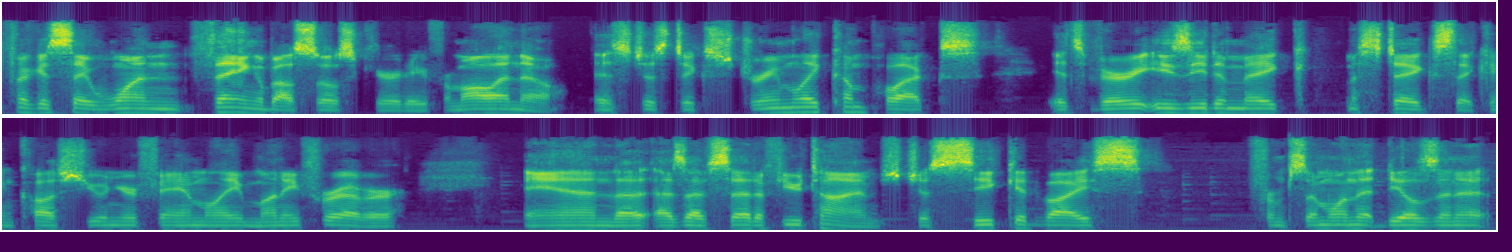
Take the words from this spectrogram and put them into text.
if I could say one thing about Social Security, from all I know, it's just extremely complex. It's very easy to make mistakes that can cost you and your family money forever. And uh, as I've said a few times, just seek advice from someone that deals in it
